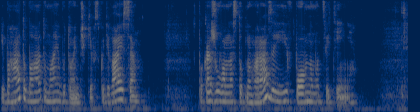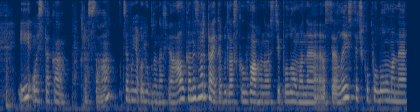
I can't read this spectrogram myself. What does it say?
І багато-багато має бутончиків. Сподіваюся, покажу вам наступного разу її в повному цвітінні. І ось така краса. Це моя улюблена фіалка. Не звертайте, будь ласка, увагу на ось ці поломане, ось це листячко поломане.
